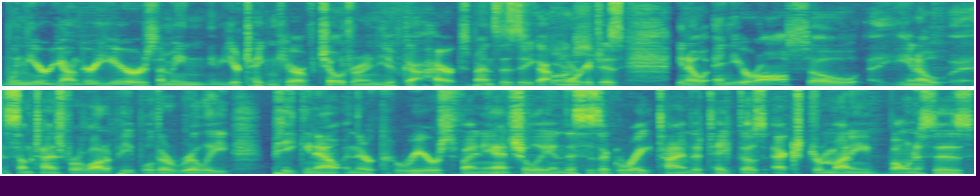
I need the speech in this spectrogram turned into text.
when you're younger years, I mean, you're taking care of children, you've got higher expenses, you've got mortgages, you know, and you're also, you know, sometimes for a lot of people, they're really peaking out in their careers financially. And this is a great time to take those extra money, bonuses,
